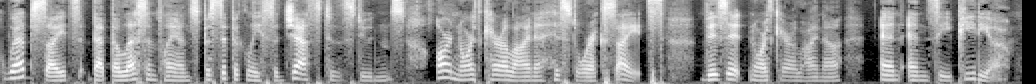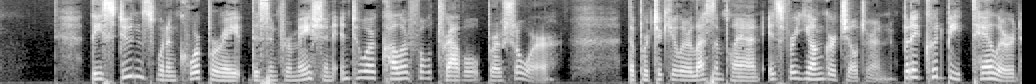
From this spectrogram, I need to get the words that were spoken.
Websites that the lesson plan specifically suggests to the students are North Carolina historic sites, Visit North Carolina, and NCpedia. These students would incorporate this information into a colorful travel brochure. The particular lesson plan is for younger children, but it could be tailored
